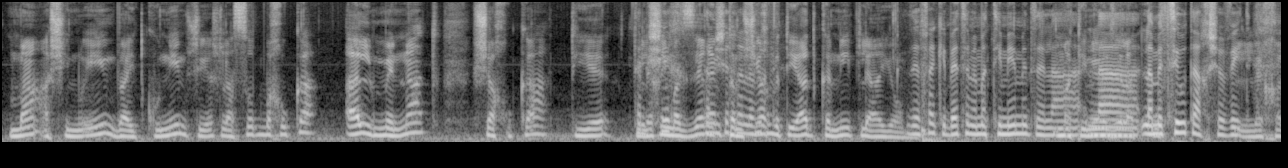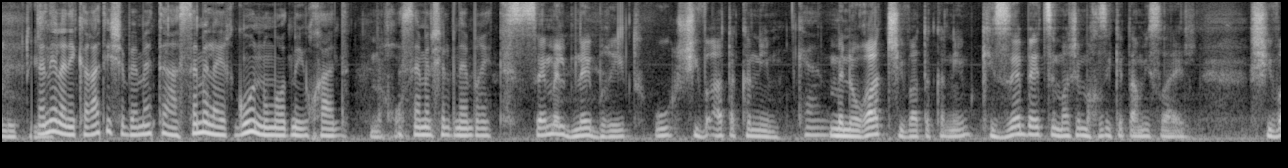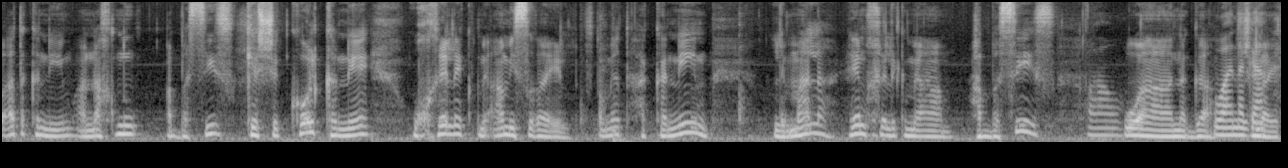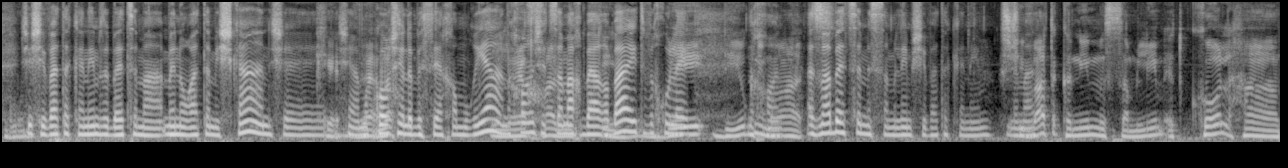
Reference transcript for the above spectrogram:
מה השינויים והעדכונים שיש לעשות בחוקה על מנת שהחוקה תהיה, תלך עם הזרם, תמשיך, תמשיך ותהיה עדכנית להיום. זה יפה, כי בעצם הם מתאימים את זה, מתאימים ל, ל, את זה למציאות העכשווית. לחלוטין. דניאל, אני קראתי שבאמת הסמל הארגון הוא מאוד מיוחד. נכון. הסמל של בני ברית. סמל בני ברית הוא שבעת הקנים. כן. מנורת שבעת הקנים, כי זה בעצם מה שמחזיק את עם ישראל. שבעת הקנים, אנחנו הבסיס כשכל קנה הוא חלק מעם ישראל. זאת אומרת, הקנים למעלה הם חלק מהעם. הבסיס וואו. הוא ההנהגה, הוא ההנהגה של הארגון. ששבעת הקנים זה בעצם מנורת המשכן, ש... כן, שהמקור ואנחנו... שלה בשיח המוריה, נכון? שצמח בהר הבית וכולי. בדיוק נכון. נמרץ. אז מה בעצם מסמלים שבעת הקנים? שבעת למה? הקנים מסמלים את כל ה...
